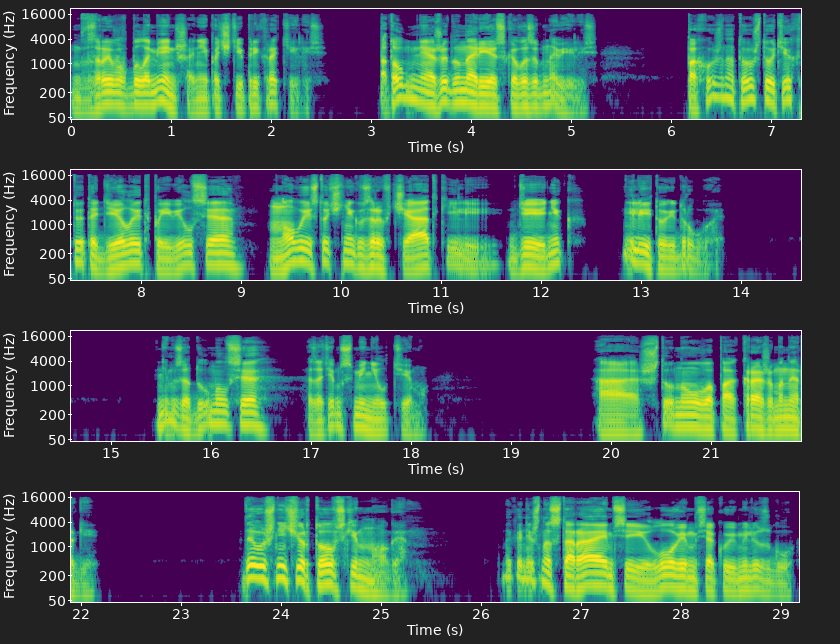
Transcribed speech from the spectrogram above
взрывов было меньше, они почти прекратились. Потом неожиданно резко возобновились. Похоже на то, что у тех, кто это делает, появился новый источник взрывчатки или денег, или и то, и другое. Ним задумался, а затем сменил тему. А что нового по кражам энергии? Да уж не чертовски много. Мы, конечно, стараемся и ловим всякую мелюзгу.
